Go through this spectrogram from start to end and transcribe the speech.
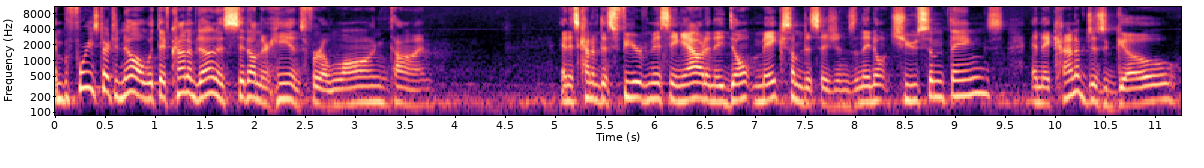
And before you start to know, what they've kind of done is sit on their hands for a long time. And it's kind of this fear of missing out, and they don't make some decisions and they don't choose some things, and they kind of just go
